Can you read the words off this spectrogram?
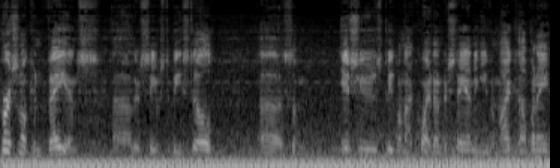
personal conveyance. Uh, there seems to be still uh, some issues, people not quite understanding. Even my company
